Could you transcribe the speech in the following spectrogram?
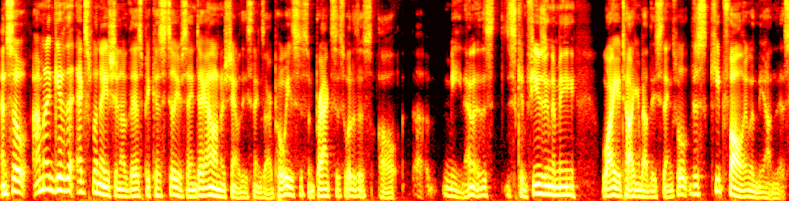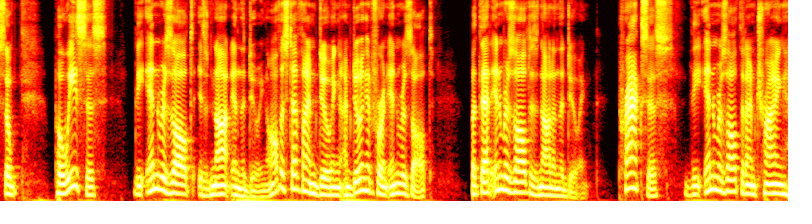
And so I'm going to give the explanation of this because still you're saying, Doug, I don't understand what these things are. Poiesis and praxis, what does this all uh, mean? I know this, this is confusing to me. Why are you talking about these things? Well, just keep following with me on this. So, poiesis, the end result is not in the doing. All the stuff I'm doing, I'm doing it for an end result, but that end result is not in the doing. Praxis, the end result that I'm trying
